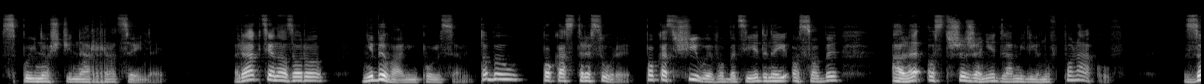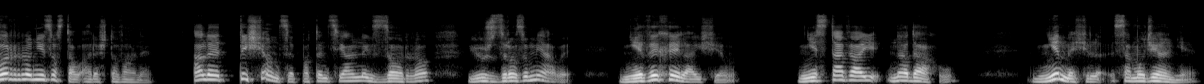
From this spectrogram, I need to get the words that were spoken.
Spójności Narracyjnej. Reakcja Nazoru nie była impulsem. To był pokaz tresury, pokaz siły wobec jednej osoby, ale ostrzeżenie dla milionów Polaków. Zorro nie został aresztowany, ale tysiące potencjalnych Zorro już zrozumiały. Nie wychylaj się, nie stawaj na dachu, nie myśl samodzielnie,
